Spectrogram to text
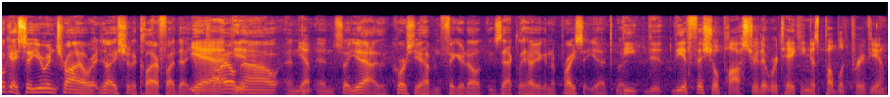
Okay, so you're in trial, right? I should have clarified that. You're Yeah, in trial the- now, and, yep. and so yeah, of course you haven't figured out exactly how you're going to price it yet. But The, the, the official posture that we're taking is public preview.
